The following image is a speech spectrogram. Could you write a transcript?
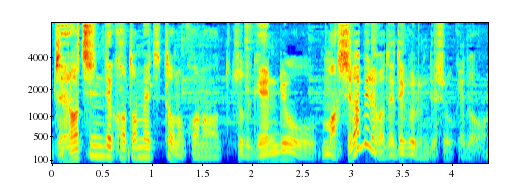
ゼラチンで固めてたのかな？ちょっと原料をまあ調べれば出てくるんでしょうけど。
